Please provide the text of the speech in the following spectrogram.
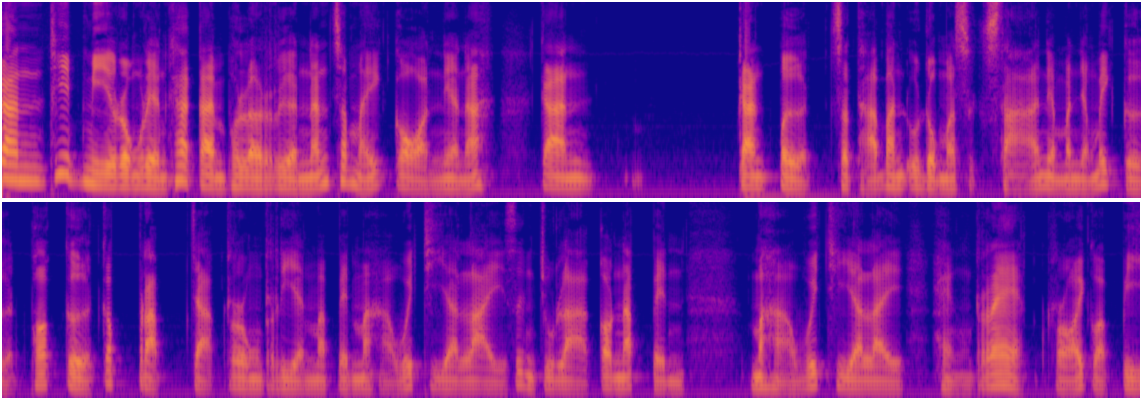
การที่มีโรงเรียนข้าการพลเรือนนั้นสมัยก่อนเนี่ยนะการการเปิดสถาบันอุดมศึกษาเนี่ยมันยังไม่เกิดเพราะเกิดก็ปรับ จากโรงเรียนมาเป็นมหาวิทยาลัย ซึ่งจุฬาก็นับเป็นมหาวิทยาลัยแห่งแรกร้อยกว่าปี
